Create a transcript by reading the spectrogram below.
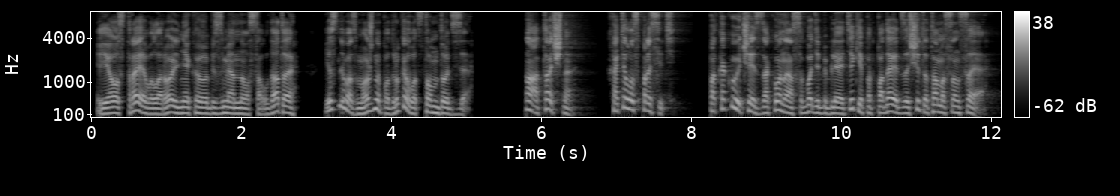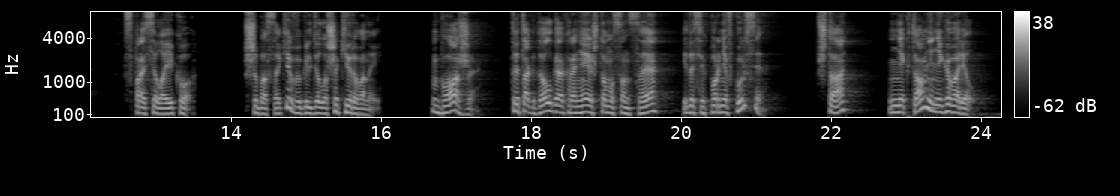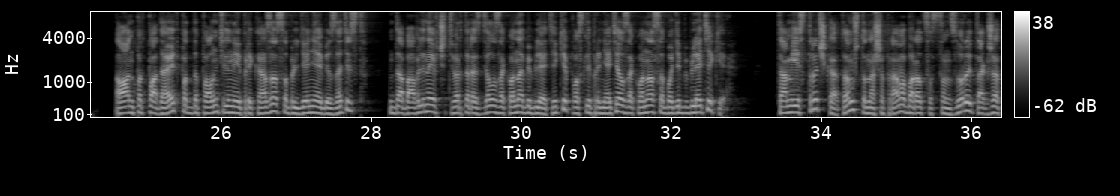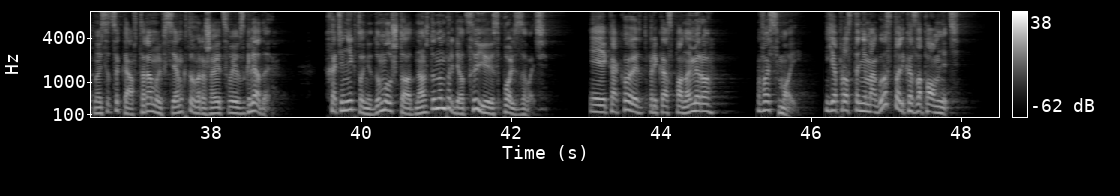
Её устраивала роль некого безымянного солдата, если возможно, под руководством Додзи. «А, точно! Хотела спросить, под какую часть закона о свободе библиотеки подпадает защита Тома Сенсея?» Спросила Ико. Шибасаки выглядела шокированной. «Боже, ты так долго охраняешь Тому Сенсея и до сих пор не в курсе? Что? Никто мне не говорил. Он подпадает под дополнительные приказы о соблюдении обязательств, добавленные в четвертый раздел закона о библиотеке после принятия закона о свободе библиотеки. Там есть строчка о том, что наше право бороться с цензурой также относится к авторам и всем, кто выражает свои взгляды. Хотя никто не думал, что однажды нам придётся её использовать. И какой этот приказ по номеру? Восьмой. Я просто не могу столько запомнить!»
